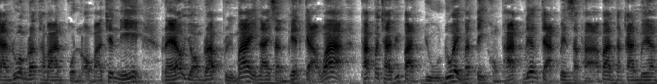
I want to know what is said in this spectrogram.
การร่วมรัฐบาลผลออกมาเช่นนี้ แล้วยอมรับหรือไม่นายสันเพชรกล่าวว่าพรรคประชาธิปัตย์อยู่ด้วยมติของพรรคเนื่องจากเป็นสถาบันทางการเมือง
